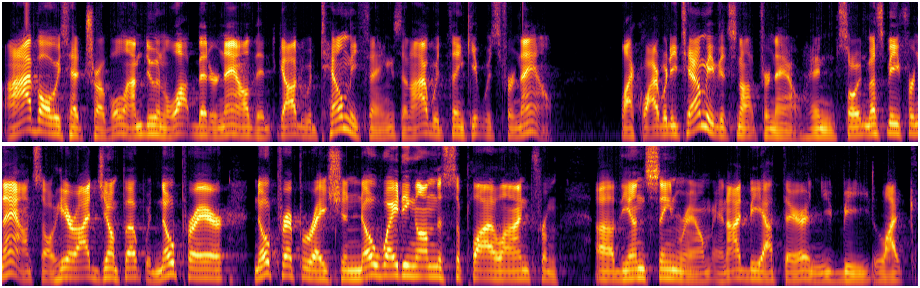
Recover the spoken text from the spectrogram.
I've always had trouble. I'm doing a lot better now that God would tell me things, and I would think it was for now. Like, why would He tell me if it's not for now? And so it must be for now. And so here I jump up with no prayer, no preparation, no waiting on the supply line from uh, the unseen realm, and I'd be out there, and you'd be like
